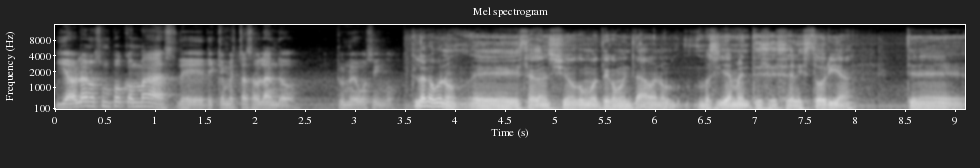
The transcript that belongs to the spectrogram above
y hablarnos un poco más de, de qué me estás hablando, tu nuevo single. Claro, bueno, eh, esta canción, como te comentaba, bueno, básicamente esa es la historia, tiene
